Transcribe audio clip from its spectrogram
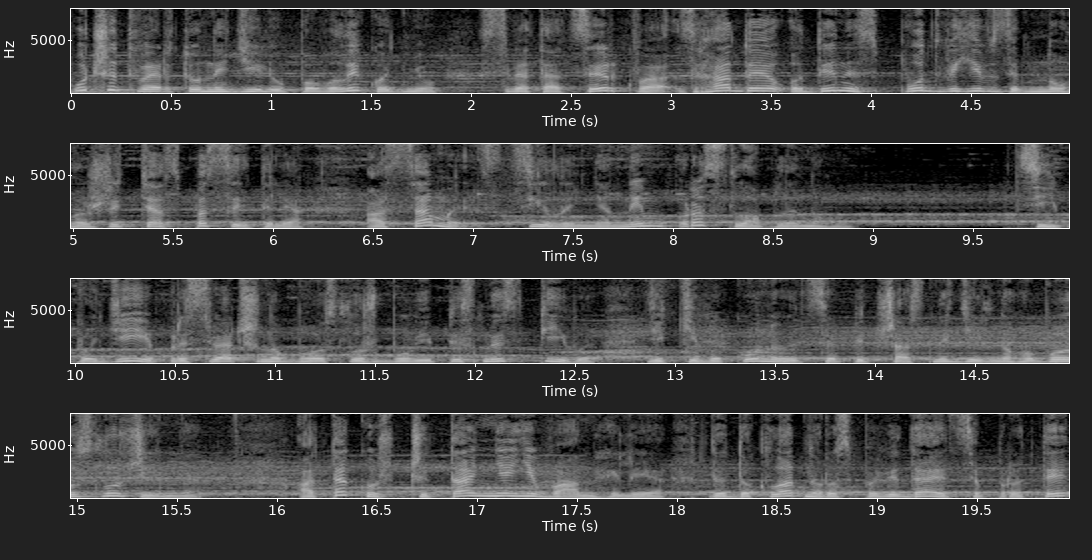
У четверту неділю по Великодню Свята Церква згадує один із подвигів земного життя Спасителя, а саме зцілення ним розслабленого. Цій події присвячено богослужбові піснеспіви, які виконуються під час недільного богослужіння, а також читання Євангелія, де докладно розповідається про те,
